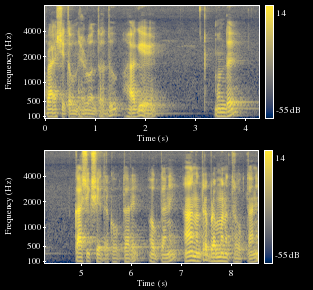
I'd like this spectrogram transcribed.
ಪ್ರಾಯಶ್ಚಿತವನ್ನು ಹೇಳುವಂತಹದ್ದು. ಹಾಗೆಯೇ ಮುಂದೆ ಕಾಶಿ ಕ್ಷೇತ್ರಕ್ಕೆ ಹೋಗ್ತಾರೆ, ಹೋಗ್ತಾನೆ. ಆ ನಂತರ ಬ್ರಹ್ಮನ ಹತ್ರ ಹೋಗ್ತಾನೆ,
